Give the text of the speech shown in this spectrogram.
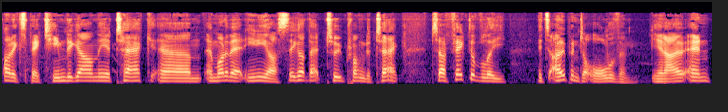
I'd expect him to go on the attack. Um, and what about Ineos? They got that two pronged attack. So effectively, it's open to all of them, you know. And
